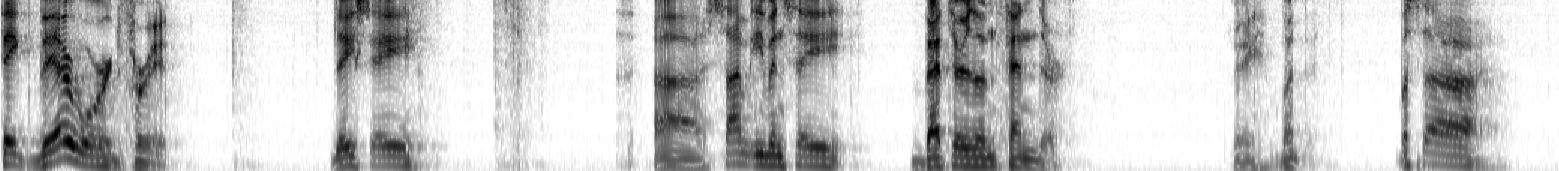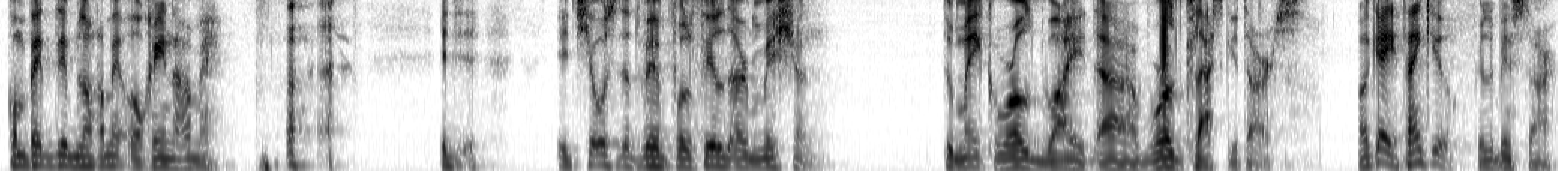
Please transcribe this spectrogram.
Take their word for it. They say, uh, some even say, better than Fender. Okay, but basta competitive lang kami, okay na kami. it, it shows that we have fulfilled our mission to make worldwide, uh, world-class guitars. Okay, thank you, Philippine Star.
